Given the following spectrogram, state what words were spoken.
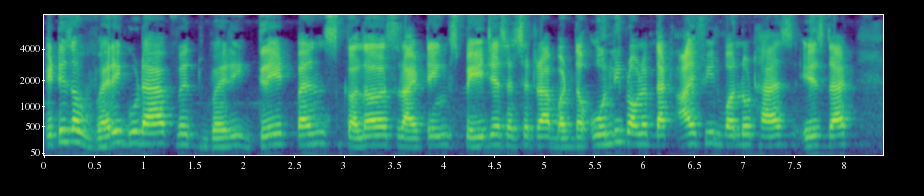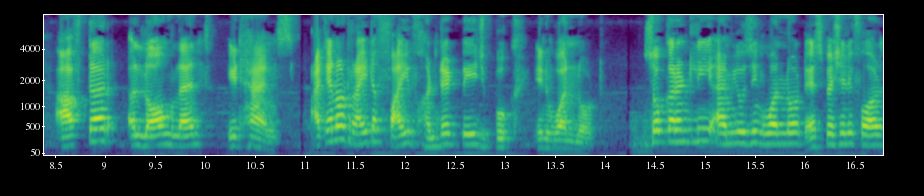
It is a very good app with very great pens, colors, writings, pages, etc. But the only problem that I feel OneNote has is that after a long length, it hangs. I cannot write a 500 page book in OneNote. So currently I'm using OneNote especially for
